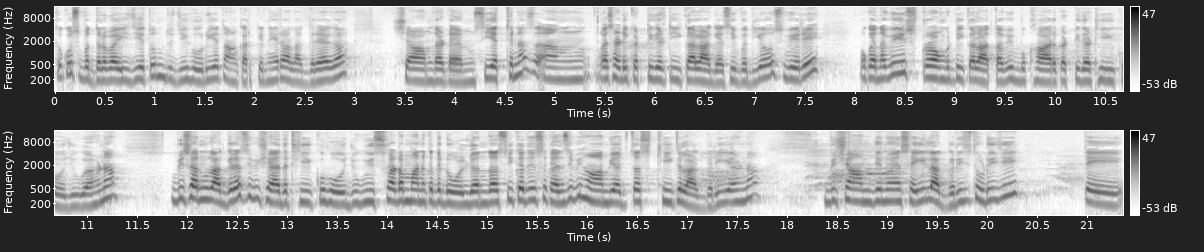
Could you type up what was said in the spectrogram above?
ਕਿ ਕੁਛ ਬੱਦਲਵਾਈ ਜੀ ਧੁੰਦ ਜੀ ਹੋ ਰਹੀ ਹੈ ਤਾਂ ਕਰਕੇ ਨੇਰਾ ਲੱਗ ਰਿਹਾ ਹੈਗਾ। ਸ਼ਾਮ ਦਾ ਟਾਈਮ ਸੀ। ਇੱਥੇ ਨਾ ਸਾਡੀ ਕੱਟੀ ਦੇ ਟੀਕਾ ਲਾ ਗਿਆ ਸੀ ਵਧੀਆ, ਉਹ ਸਵੇਰੇ। ਉਹ ਕਹਿੰਦਾ ਵੀ ਸਟਰੋਂਗ ਟੀਕਾ ਲਾਤਾ ਵੀ ਬੁਖਾਰ ਕੱਟੀ ਦਾ ਠੀਕ ਹੋ ਜਾਊਗਾ, ਹਨਾ? ਵੀ ਸਾਨੂੰ ਲੱਗ ਰਿਹਾ ਸੀ ਵੀ ਸ਼ਾਇਦ ਠੀਕ ਹੋ ਜੂਗੀ ਸਾਡਾ ਮਨ ਕਦੇ ਡੋਲ ਜਾਂਦਾ ਸੀ, ਕਦੇ ਕਹਿੰਦੇ ਸੀ ਵੀ ਹਾਂ ਵੀ ਅੱਜ ਤਾਂ ਠੀਕ ਲੱਗ ਰਹੀ ਹੈ, ਹਨਾ? ਵੀ ਸ਼ਾਮ ਜੀ ਨੂੰ ਐ ਸਹੀ ਲੱਗ ਰਹੀ ਸੀ ਥੋੜੀ ਜੀ ਤੇ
